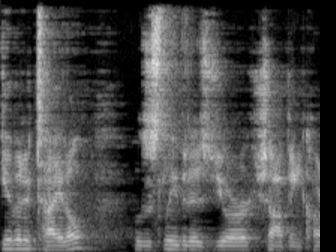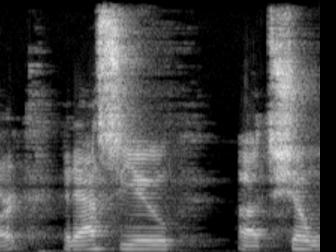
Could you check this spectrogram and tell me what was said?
Give it a title. We'll just leave it as your shopping cart. It asks you uh, to show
